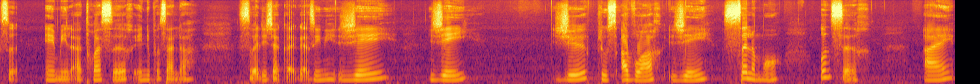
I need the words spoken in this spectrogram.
So Emil a trois sœurs ini pun salah. Sebab dia cakap kat sini j'ai j'ai je plus avoir j'ai seulement une sœur I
